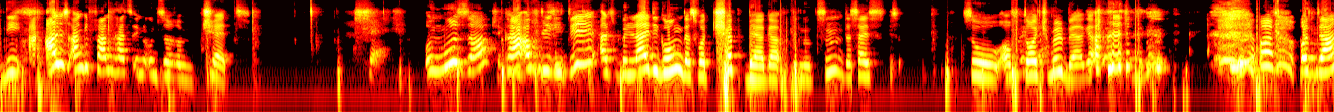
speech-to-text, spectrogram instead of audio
die, alles angefangen hat in unserem Chat. Und Musa kam auf die Idee, als Beleidigung das Wort Chöpberger benutzen. Das heißt, so auf Deutsch Müllberger. und, dann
